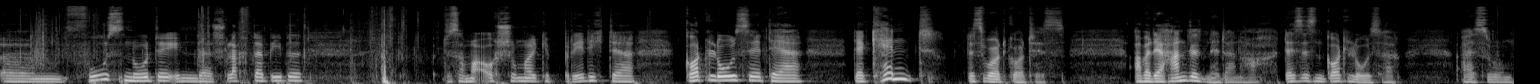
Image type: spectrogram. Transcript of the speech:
ähm, Fußnote in der Schlachterbibel. Das haben wir auch schon mal gepredigt. Der Gottlose, der, der kennt das Wort Gottes, aber der handelt nicht danach. Das ist ein Gottloser. Also,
